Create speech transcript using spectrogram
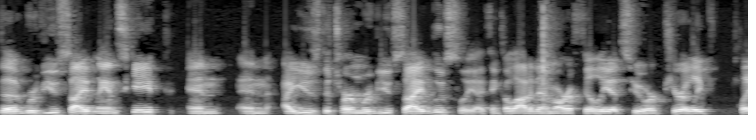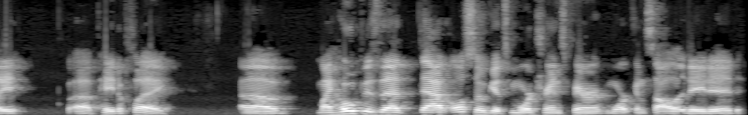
the review site landscape, and and I use the term review site loosely. I think a lot of them are affiliates who are purely play uh, pay to play. Uh, my hope is that that also gets more transparent, more consolidated,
